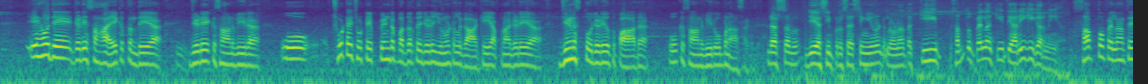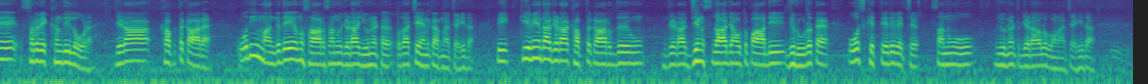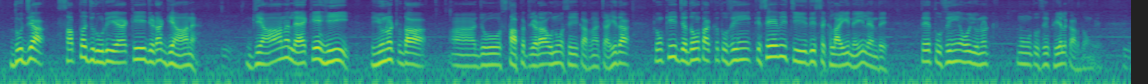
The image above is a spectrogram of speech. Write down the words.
ਇਹੋ ਜਿਹੇ ਜਿਹੜੇ ਸਹਾਇਕ ਧੰਦੇ ਆ ਜਿਹੜੇ ਕਿਸਾਨ ਵੀਰ ਆ ਉਹ ਛੋਟੇ ਛੋਟੇ ਪਿੰਡ ਪੱਧਰ ਤੇ ਜਿਹੜੇ ਯੂਨਿਟ ਲਗਾ ਕੇ ਆਪਣਾ ਜਿਹੜੇ ਆ ਜਿਣਸ ਤੋਂ ਜਿਹੜੇ ਉਤਪਾਦ ਹੈ ਉਹ ਕਿਸਾਨ ਵੀਰ ਉਹ ਬਣਾ ਸਕਦੇ ਆ। ਡਾਕਟਰ ਸਾਹਿਬ ਜੇ ਅਸੀਂ ਪ੍ਰੋਸੈਸਿੰਗ ਯੂਨਿਟ ਲਾਉਣਾ ਤਾਂ ਕੀ ਸਭ ਤੋਂ ਪਹਿਲਾਂ ਕੀ ਤਿਆਰੀ ਕੀ ਕਰਨੀ ਆ? ਸਭ ਤੋਂ ਪਹਿਲਾਂ ਤੇ ਸਰਵੇਖਣ ਦੀ ਲੋੜ ਹੈ ਜਿਹੜਾ ਖਪਤਕਾਰ ਹੈ ਉਹਦੀ ਮੰਗ ਦੇ ਅਨੁਸਾਰ ਸਾਨੂੰ ਜਿਹੜਾ ਯੂਨਿਟ ਉਹਦਾ ਚਯਨ ਕਰਨਾ ਚਾਹੀਦਾ। ਵੀ ਕਿਵੇਂ ਦਾ ਜਿਹੜਾ ਖਪਤਕਾਰ ਨੂੰ ਜਿਹੜਾ ਜਿਨਸ ਦਾ ਜਾਂ ਉਤਪਾਦ ਦੀ ਜ਼ਰੂਰਤ ਹੈ ਉਸ ਖਿੱਤੇ ਦੇ ਵਿੱਚ ਸਾਨੂੰ ਉਹ ਯੂਨਿਟ ਜਿਹੜਾ ਉਹ ਲਗਾਉਣਾ ਚਾਹੀਦਾ। ਦੂਜਾ ਸਭ ਤੋਂ ਜ਼ਰੂਰੀ ਹੈ ਕਿ ਜਿਹੜਾ ਗਿਆਨ ਹੈ ਗਿਆਨ ਲੈ ਕੇ ਹੀ ਯੂਨਿਟ ਦਾ ਜੋ ਸਥਾਪਿਤ ਜਿਹੜਾ ਉਹਨੂੰ ਅਸੀਂ ਕਰਨਾ ਚਾਹੀਦਾ। ਕਿਉਂਕਿ ਜਦੋਂ ਤੱਕ ਤੁਸੀਂ ਕਿਸੇ ਵੀ ਚੀਜ਼ ਦੀ ਸਿਖਲਾਈ ਨਹੀਂ ਲੈਂਦੇ ਤੇ ਤੁਸੀਂ ਉਹ ਯੂਨਿਟ ਨੂੰ ਤੁਸੀਂ ਫੇਲ ਕਰ ਦੋਗੇ।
